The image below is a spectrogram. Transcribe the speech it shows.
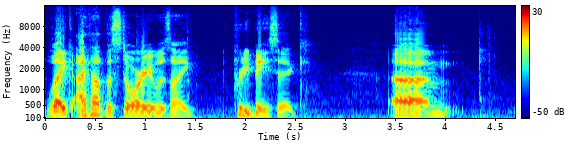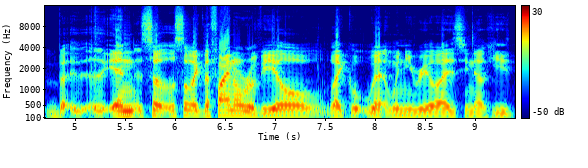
like I thought the story was like pretty basic. Um, but and so so like the final reveal, like when when you realize you know he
